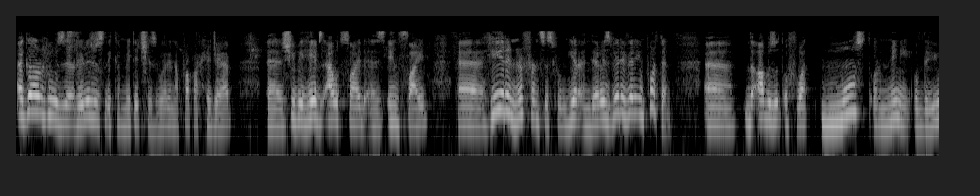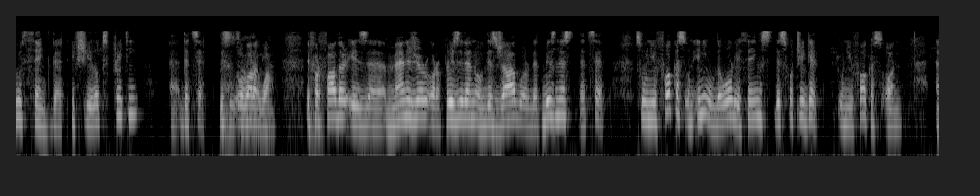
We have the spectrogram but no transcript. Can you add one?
a girl who's uh, religiously committed, she's wearing a proper hijab, uh, she behaves outside as inside. Uh, hearing references from here and there is very, very important. Uh, the opposite of what most or many of the youth think that if she looks pretty, uh, that's it. This That's is all what I want. If her father is a manager or a president of this job or that business, that's it. So when you focus on any of the worldly things, this is what you get. When you focus on uh,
